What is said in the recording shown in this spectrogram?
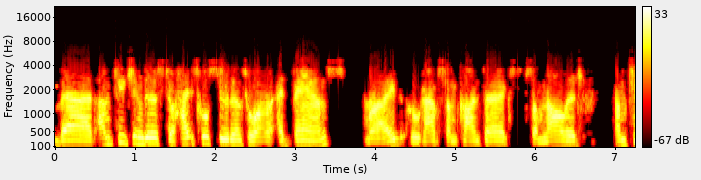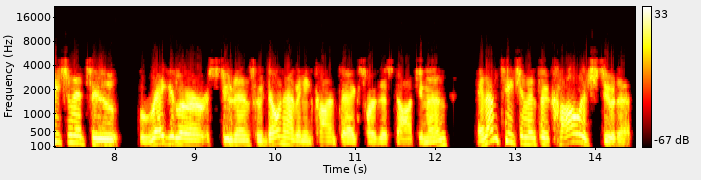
that I'm teaching this to high school students who are advanced right? Who have some context, some knowledge. I'm teaching it to regular students who don't have any context for this document. And I'm teaching it to college students.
